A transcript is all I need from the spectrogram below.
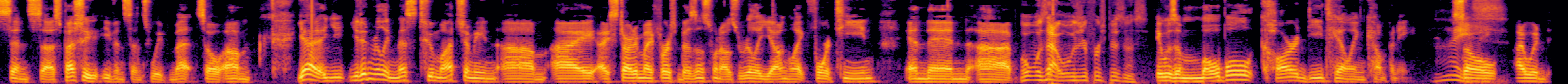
since, uh, especially even since we've met. So um, yeah, you, you, didn't really miss too much. I mean, um, I I started my first business when I was really young, like 14, and then uh, what was that? What was your first business? It was a mobile car detailing company. Nice. So I would,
